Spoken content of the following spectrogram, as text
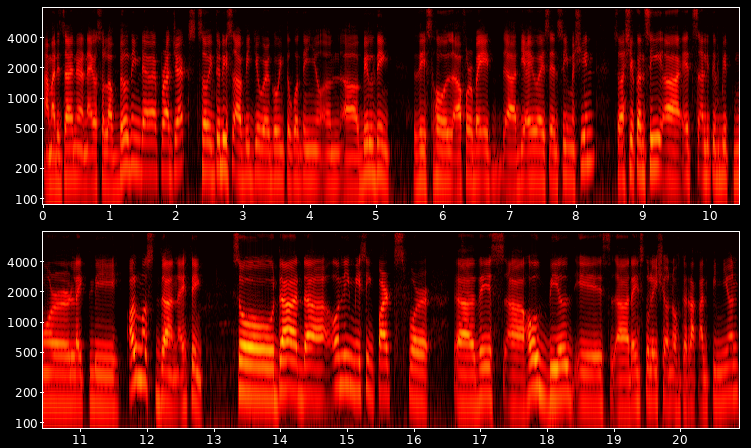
I'm a designer and I also love building the projects. So into this uh, video, we're going to continue on uh, building this whole uh, 4x8 uh, DIY CNC machine. So as you can see, uh, it's a little bit more likely almost done, I think. So the, the only missing parts for uh, this uh, whole build is uh, the installation of the rack and pinion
